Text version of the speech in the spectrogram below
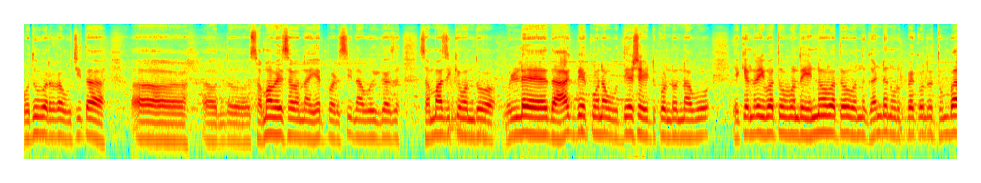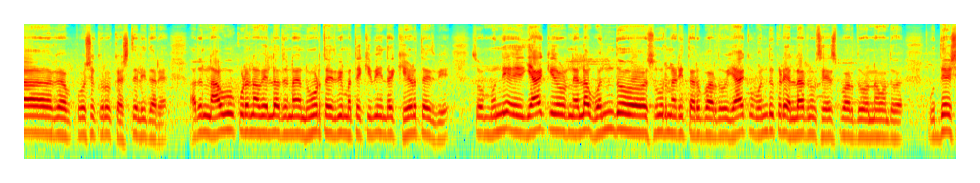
ವಧುವರರ ಉಚಿತ ಒಂದು ಸಮಾವೇಶವನ್ನು ಏರ್ಪಡಿಸಿ ನಾವು ಈಗ ಸಮಾಜಕ್ಕೆ ಒಂದು ಒಳ್ಳೆಯದಾಗಬೇಕು ಅನ್ನೋ ಉದ್ದೇಶ ಇಟ್ಕೊಂಡು ನಾವು, ಏಕೆಂದರೆ ಇವತ್ತು ಒಂದು ಹೆಣ್ಣು ಅಥವಾ ಒಂದು ಗಂಡನ್ನು ಹುಡುಕಬೇಕು ಅಂದರೆ ತುಂಬ ಪೋಷಕರು ಕಷ್ಟದಲ್ಲಿದ್ದಾರೆ. ಅದನ್ನು ನಾವು ಕೂಡ ನಾವೆಲ್ಲ ಅದನ್ನು ನೋಡ್ತಾ ಇದ್ವಿ, ಮತ್ತು ಕಿವಿಯಿಂದ ಕೇಳ್ತಾ ಇದ್ವಿ. ಸೊ ಮುಂದೆ ಯಾಕೆ ಇವ್ರನ್ನೆಲ್ಲ ಒಂದು ಸೂರ್ನಡಿ ತರಬಾರ್ದು, ಯಾಕೆ ಒಂದು ಕಡೆ ಎಲ್ಲರನ್ನೂ ಸೇರಿಸಬಾರ್ದು ಅನ್ನೋ ಒಂದು ಉದ್ದೇಶ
